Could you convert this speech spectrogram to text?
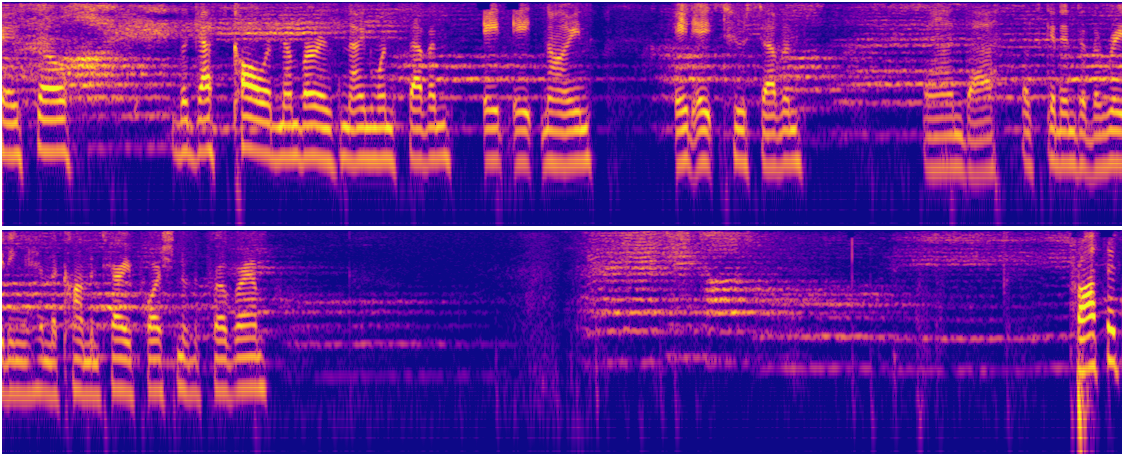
Okay, so the guest call-in number is 917-889-8827. And uh, let's get into the reading and the commentary portion of the program. Prophets,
